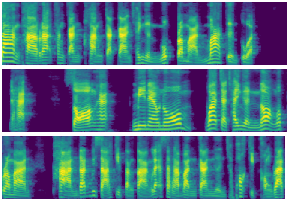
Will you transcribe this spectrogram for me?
สร้างภาระทางการคลังจากการใช้เงินงบประมาณมากเกินตัวนะฮะสองฮะมีแนวโน้มว่าจะใช้เงินนอกงบประมาณ ผ่านรัฐวิสาหกิจต่างๆ และสถาบันการเงินเฉพาะกิจของรัฐ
